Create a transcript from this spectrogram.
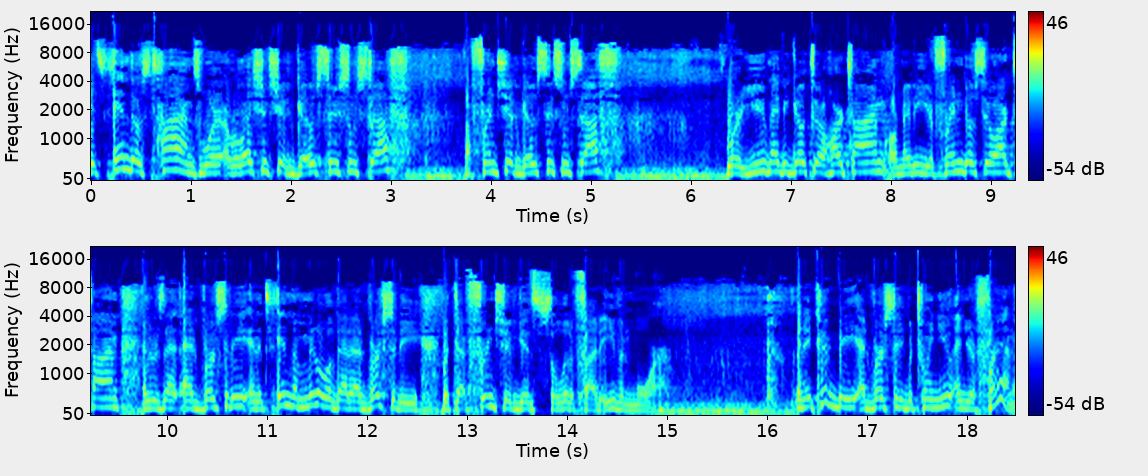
It's in those times where a relationship goes through some stuff, a friendship goes through some stuff, where you maybe go through a hard time, or maybe your friend goes through a hard time, and there's that adversity, and it's in the middle of that adversity that that friendship gets solidified even more. And it could be adversity between you and your friend.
